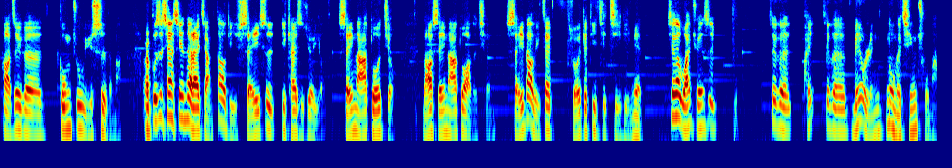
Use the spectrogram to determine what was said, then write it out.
好，这个。公诸于世的嘛，而不是像现在来讲，到底谁是一开始就有，谁拿多久，然后谁拿多少的钱，谁到底在所谓的第几级里面，现在完全是这个呸，这个没有人弄得清楚嘛。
